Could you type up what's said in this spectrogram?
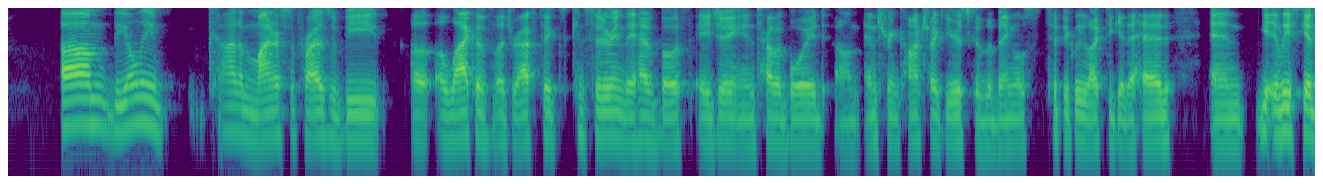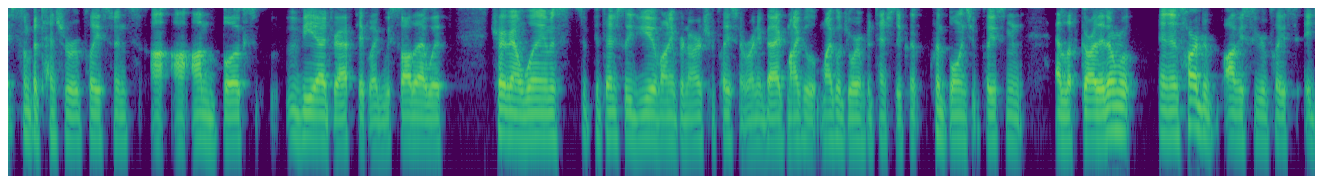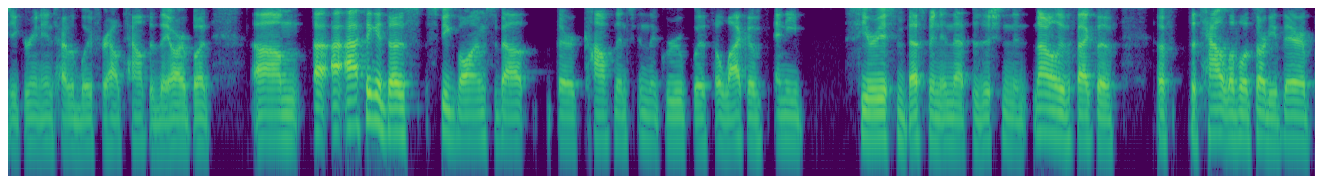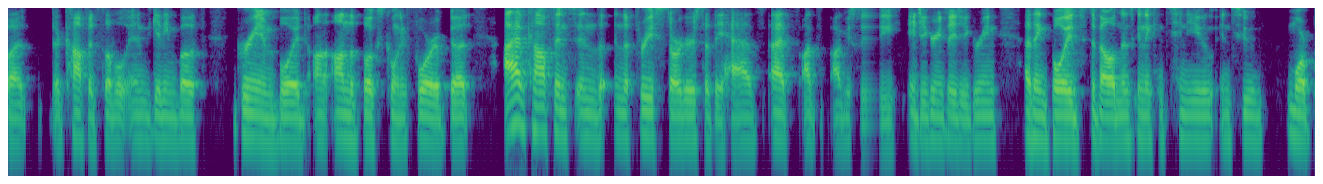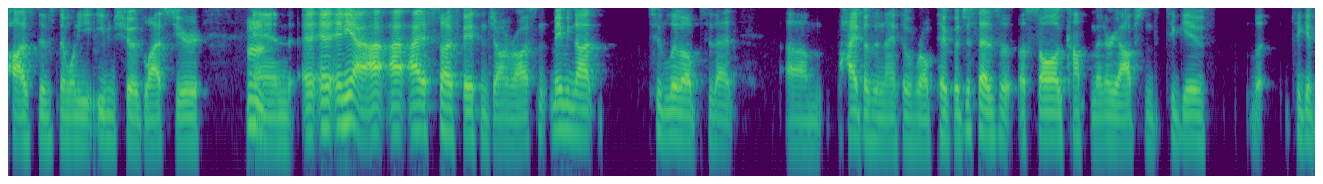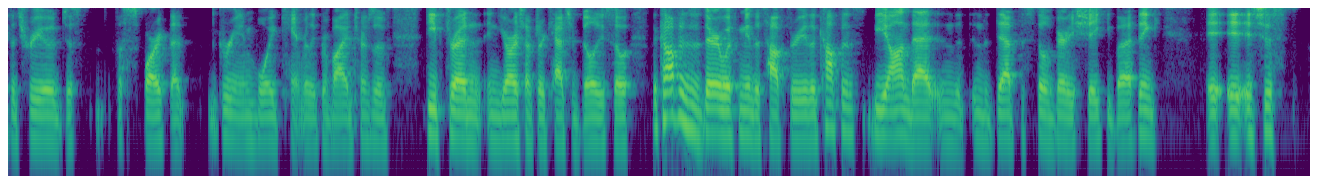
Um, the only kind of minor surprise would be a, a, lack of a draft pick, considering they have both AJ and Tyler Boyd um, entering contract years, because the Bengals typically like to get ahead and at least get some potential replacements on, on books via draft pick. Like we saw that with Trayveon Williams, potentially Giovanni Bernard's replacement running back, Michael Michael Jordan potentially Clint, Clint Boling's replacement at left guard. They don't and it's hard to obviously replace AJ Green and Tyler Boyd for how talented they are, but um, I, I, think it does speak volumes about their confidence in the group with a lack of any serious investment in that position, and not only the fact of of the talent level that's already there, but their confidence level in getting both Green and Boyd on, on the books going forward. But I have confidence in the in the three starters that they have. I've, I've obviously AJ Green's AJ Green. I think Boyd's development is going to continue into more positives than what he even showed last year. Hmm. And, and, and yeah, I, I still have faith in John Ross. Maybe not to live up to that um, hype as a ninth overall pick, but just as a, a solid complementary option to give to give the trio just the spark that Green and Boyd can't really provide in terms of deep threat and, and, yards after catch ability. So the confidence is there with me in the top three. The confidence beyond that in the in the depth is still very shaky, but I think it, it, it's just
